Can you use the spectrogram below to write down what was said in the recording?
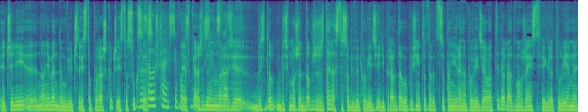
Y, Czyli, y, no nie będę mówił, czy to jest to porażka, czy jest to Za sukces. całe szczęście właśnie. W każdym razie być, do, być może dobrze, że teraz to sobie wypowiedzieli, prawda? Bo później to nawet, co pani Irena powiedziała, tyle lat w małżeństwie, gratulujemy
